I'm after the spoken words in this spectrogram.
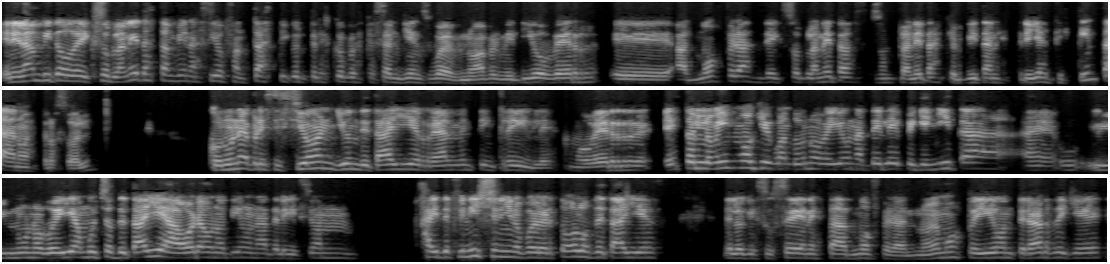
En el ámbito de exoplanetas también ha sido fantástico el telescopio especial James Webb, nos ha permitido ver eh, atmósferas de exoplanetas, son planetas que orbitan estrellas distintas a nuestro Sol, con una precisión y un detalle realmente increíble. Como ver, esto es lo mismo que cuando uno veía una tele pequeñita eh, y uno veía muchos detalles, ahora uno tiene una televisión high definition y uno puede ver todos los detalles de lo que sucede en esta atmósfera. Nos hemos pedido enterar de que,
